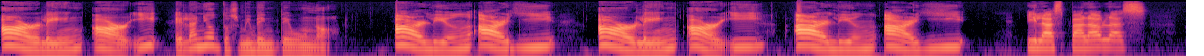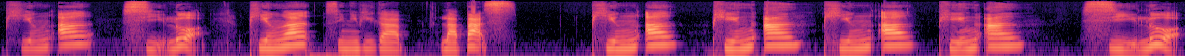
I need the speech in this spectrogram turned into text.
Arling, ar, y el año 2021. Arling, ar, y. Arling, ar, y. Arling, ar, y. Y las palabras ping an, xi le. Ping an significa la paz. Ping an. Ping an 平安平安，喜乐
